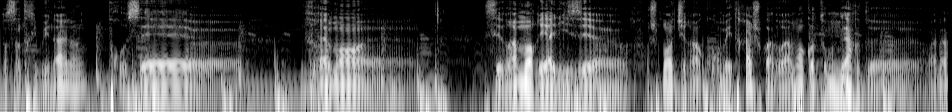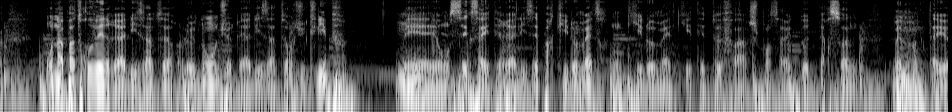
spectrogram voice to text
dans un tribunal, hein. procès, euh, vraiment, euh, c'est vraiment réalisé, euh, franchement, on dirait un court métrage, quoi. Vraiment, quand on Mhm. regarde, euh, voilà, on n'a pas trouvé le réalisateur, le nom du réalisateur du clip, mais on sait que ça a été réalisé par Kilomètre, donc Kilomètre qui était Teufa, je pense avec d'autres personnes, même Mhm. McTayer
